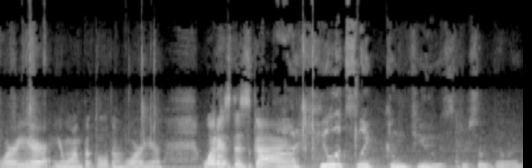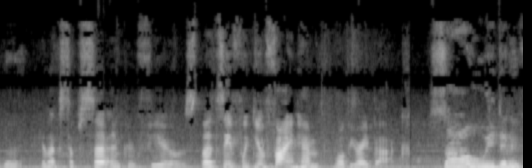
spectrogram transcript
Warrior. You want the golden warrior? What is this guy? Uh, he looks like confused or something like that. He looks upset and confused. Let's see if we can find him. We'll be right back. So we didn't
